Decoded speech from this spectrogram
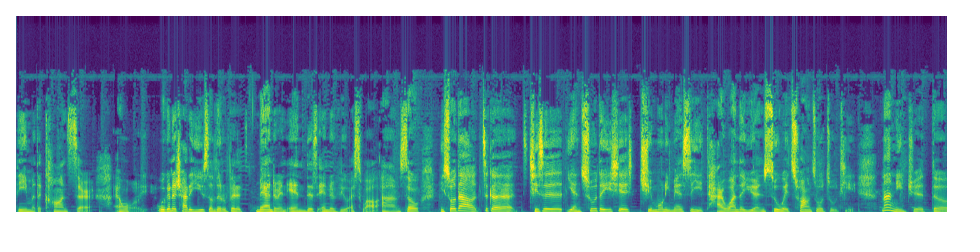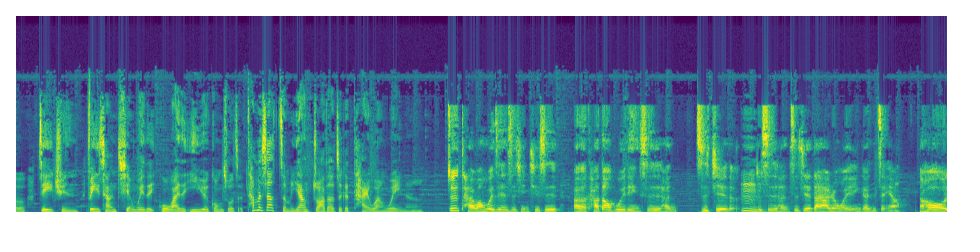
theme of the concert, and we're going to try to use a little bit of Mandarin in this interview as well. Um, so 你说到这个，其实演出的一些曲目里面是以台湾的元素为创作主题。那你觉得这一群非常前卫的国外的音乐工作者，他们是要怎么样抓到这个台湾味呢？就是台湾味这件事情，其实呃，它倒不一定是很直接的，嗯就是很直接，大家认为应该是怎样。 然后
